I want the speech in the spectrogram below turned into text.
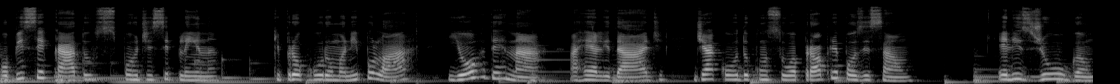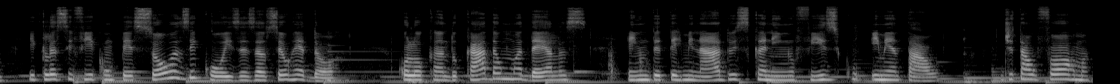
obcecados por disciplina, que procuram manipular e ordenar a realidade de acordo com sua própria posição. Eles julgam e classificam pessoas e coisas ao seu redor, colocando cada uma delas em um determinado escaninho físico e mental, de tal forma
